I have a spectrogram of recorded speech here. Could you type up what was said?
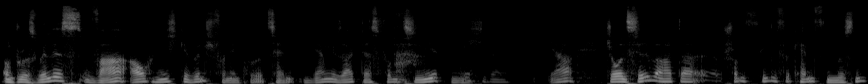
und Bruce Willis war auch nicht gewünscht von den Produzenten. Die haben gesagt, das funktioniert Ach, nicht. Ja, Joel Silver hat da schon viel für kämpfen müssen.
